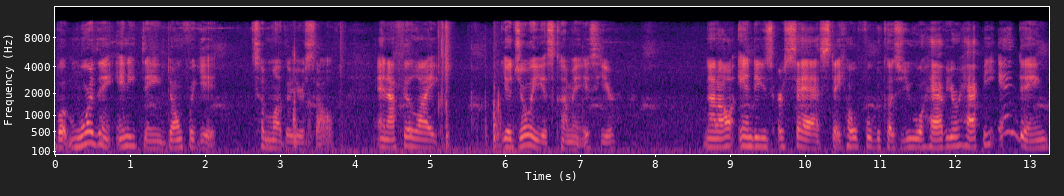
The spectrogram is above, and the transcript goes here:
But more than anything, don't forget to mother yourself. And I feel like your joy is coming, is here. Not all endings are sad. Stay hopeful because you will have your happy ending.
